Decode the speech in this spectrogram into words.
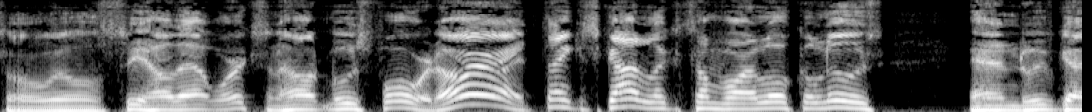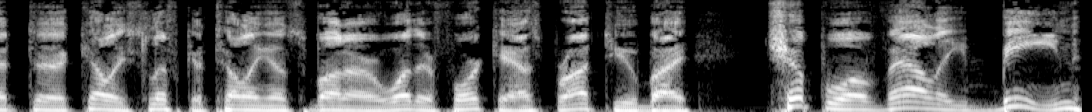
so we'll see how that works and how it moves forward. All right, thank you, Scott. Look at some of our local news. And we've got uh, Kelly Slifka telling us about our weather forecast brought to you by Chippewa Valley Bean.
